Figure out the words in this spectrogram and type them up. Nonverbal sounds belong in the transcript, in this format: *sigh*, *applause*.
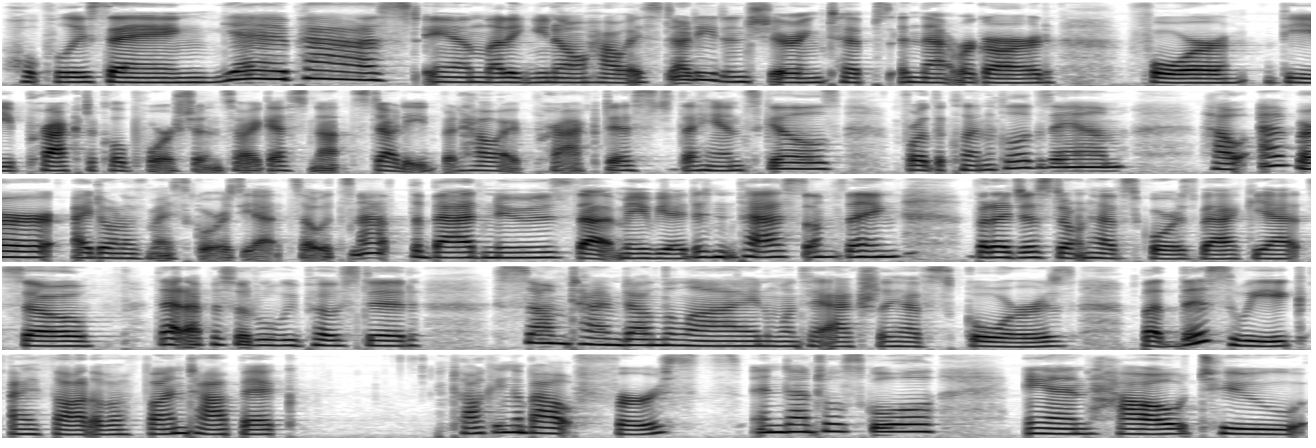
hopefully saying, Yay, passed, and letting you know how I studied and sharing tips in that regard for the practical portion. So, I guess not studied, but how I practiced the hand skills for the clinical exam. However, I don't have my scores yet. So, it's not the bad news that maybe I didn't *laughs* pass something, but I just don't have scores back yet. So, that episode will be posted sometime down the line once I actually have scores. But this week, I thought of a fun topic talking about firsts in dental school and how to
